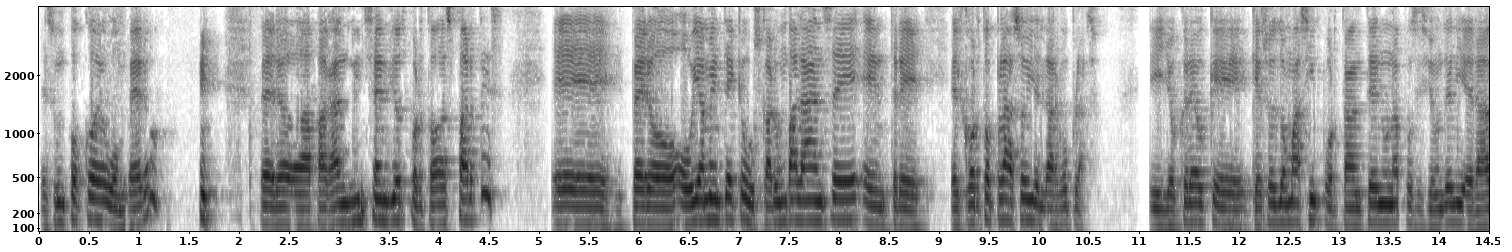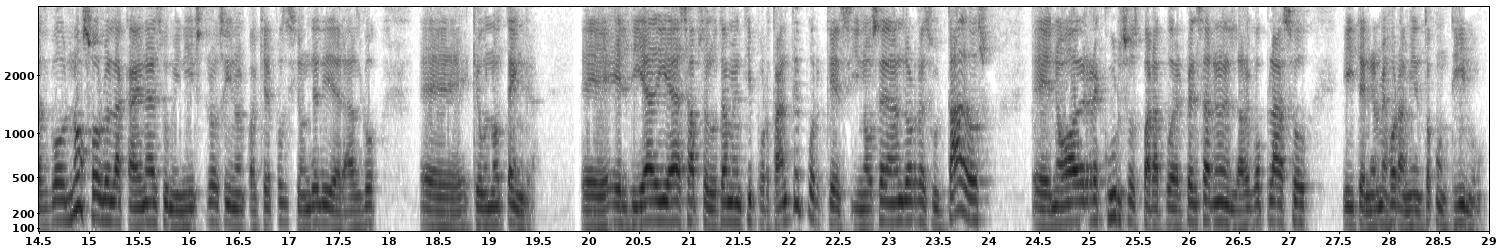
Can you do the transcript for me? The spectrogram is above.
es un poco de bombero, pero apagando incendios por todas partes. Eh, pero obviamente hay que buscar un balance entre el corto plazo y el largo plazo. Y yo creo que, eso es lo más importante en una posición de liderazgo, no solo en la cadena de suministro, sino en cualquier posición de liderazgo eh, que uno tenga. Eh, el día a día es absolutamente importante porque si no se dan los resultados, eh, no va a haber recursos para poder pensar en el largo plazo y tener mejoramiento continuo.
